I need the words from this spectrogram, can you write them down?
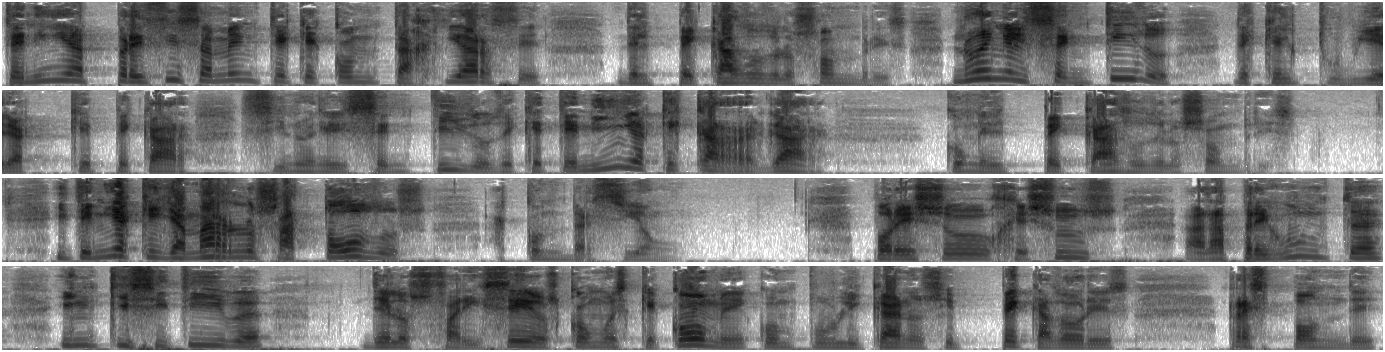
tenía precisamente que contagiarse del pecado de los hombres, no en el sentido de que él tuviera que pecar, sino en el sentido de que tenía que cargar con el pecado de los hombres, y tenía que llamarlos a todos a conversión. Por eso Jesús a la pregunta inquisitiva de los fariseos cómo es que come con publicanos y pecadores, responde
